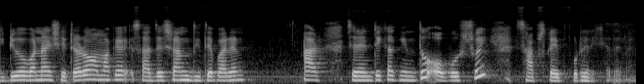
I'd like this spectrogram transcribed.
ভিডিও বানাই, সেটারও আমাকে সাজেশান দিতে পারেন। আর চ্যানেলটিকে কিন্তু অবশ্যই সাবস্ক্রাইব করে রেখে দেবেন।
